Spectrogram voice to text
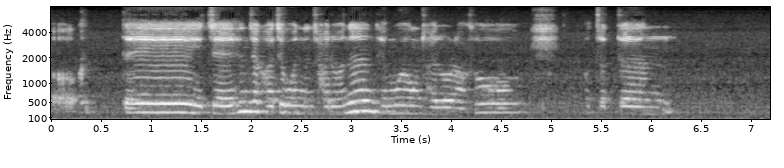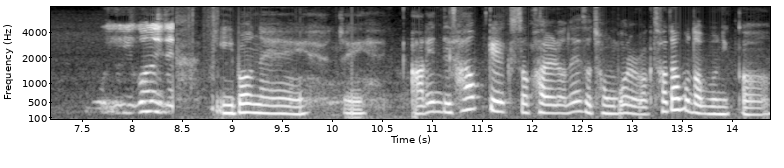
어, 그때 이제 현재 가지고 있는 자료는 데모용 자료라서 어쨌든 뭐 이- 이거는 이제 이번에 이제 R&D 사업 계획서 관련해서 정보를 막 찾아보다 보니까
